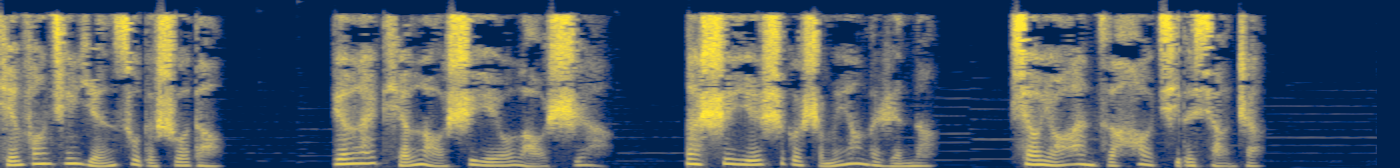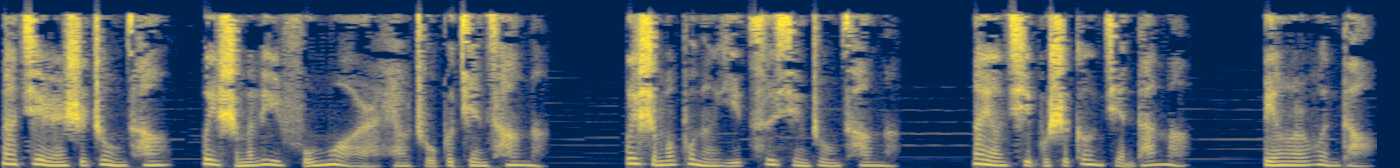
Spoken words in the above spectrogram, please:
田方清严肃的说道。“原来田老师也有老师啊，那师爷是个什么样的人呢？”逍遥暗自好奇的想着。那既然是重仓，为什么利弗莫尔还要逐步建仓呢？为什么不能一次性重仓呢？那样岂不是更简单吗？灵儿问道。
